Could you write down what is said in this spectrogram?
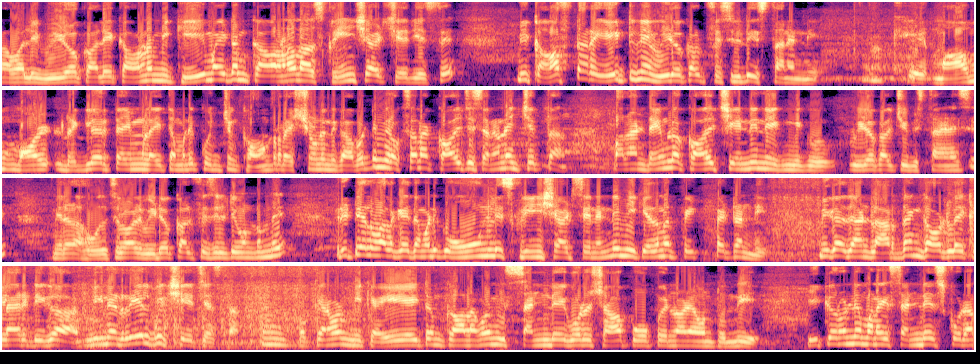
కావాలి వీడియో కాలే కావాలన్నా మీకు ఏం ఐటమ్ కావాలన్నా నా స్క్రీన్ షాట్ షేర్ చేస్తే మీకు ఆఫ్టర్ ఎయిట్ నేను వీడియో కాల్ ఫెసిలిటీ ఇస్తానండి. మా రెగ్యులర్ టైంలో అయితే మనకి కొంచెం కౌంటర్ రష్ ఉంటుంది కాబట్టి మీరు ఒకసారి నాకు కాల్ చేశారు. నేను చెప్తాను. పలానా టైంలో కాల్ చేయండి నేను మీకు వీడియో కాల్ చూపిస్తాను అనేసి మీరు అలా హోల్సేల్ వాళ్ళ వీడియో కాల్ ఫెసిలిటీ ఉంటుంది. రిటైల్ వాళ్ళకైతే మనకి ఓన్లీ స్క్రీన్ షాట్స్ ఏనండి. మీకు ఏదైనా పెట్టి పెట్టండి. మీకు అది దాంట్లో అర్థం కావట్లేదు క్లారిటీగా మీకు నేను రియల్ పిక్ షేర్ చేస్తాను. ఓకేనా మీకు ఏ ఐటమ్ కావాలన్నా కూడా మీకు సండే కూడా షాప్ ఓపెన్లోనే ఉంటుంది. ఇక్కడ నుండి మనకి సండేస్ కూడా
